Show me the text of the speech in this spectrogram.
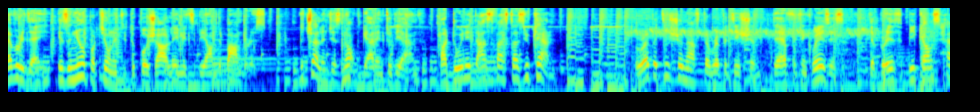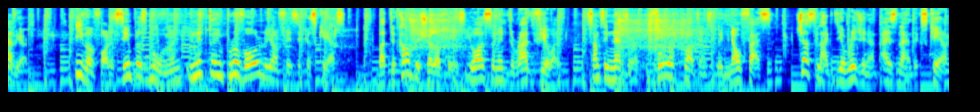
Every day is a new opportunity to push our limits beyond the boundaries. The challenge is not getting to the end, but doing it as fast as you can. Repetition after repetition, the effort increases, the breath becomes heavier. Even for the simplest movement, you need to improve all your physical skills. But to accomplish all of this, you also need the right fuel, something natural, full of proteins with no fats, just like the original Icelandic skyr.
